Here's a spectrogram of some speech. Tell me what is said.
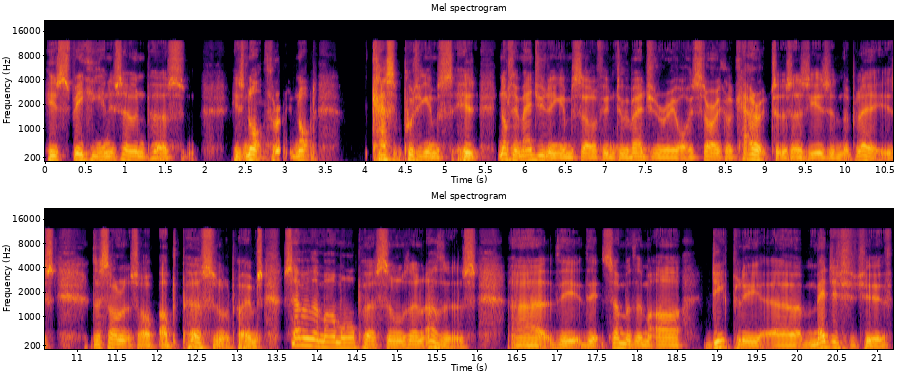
he's speaking in his own person. He's not not putting him his, not imagining himself into imaginary or historical characters as he is in the plays. The sonnets are, are personal poems. Some of them are more personal than others. Uh, the, the, some of them are deeply uh, meditative.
